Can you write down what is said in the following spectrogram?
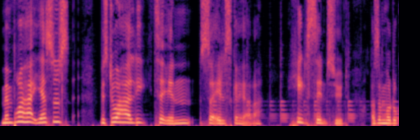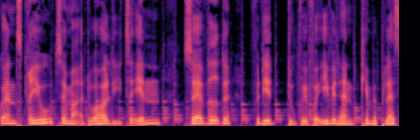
Men prøv her, jeg synes, hvis du har lige til enden, så elsker jeg dig. Helt sindssygt. Og så må du gerne skrive til mig, at du har holdt i til enden, så jeg ved det, fordi du vil for evigt have en kæmpe plads.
